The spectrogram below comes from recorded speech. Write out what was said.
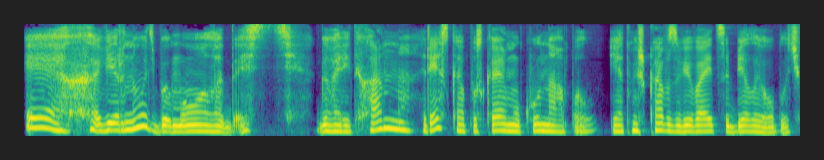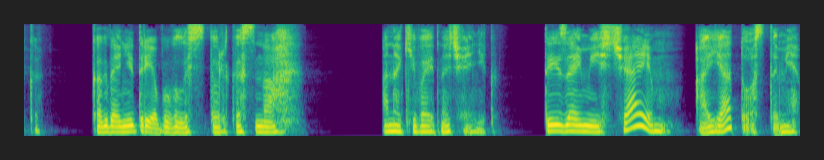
«Эх, вернуть бы молодость», — говорит Ханна, резко опуская муку на пол, и от мешка взвивается белое облачко. «Когда не требовалось столько сна». Она кивает на чайник. «Ты займись чаем, а я тостами».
